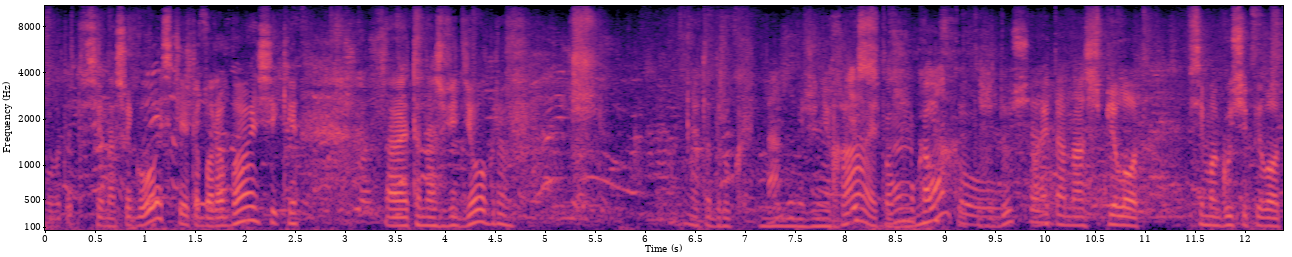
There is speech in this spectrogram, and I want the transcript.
Вот это все наши гости, это барабанщики, а, это наш видеограф. Это друг жениха, Есть, это по-моему, колонка это ведущая. А это наш пилот, всемогущий пилот.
